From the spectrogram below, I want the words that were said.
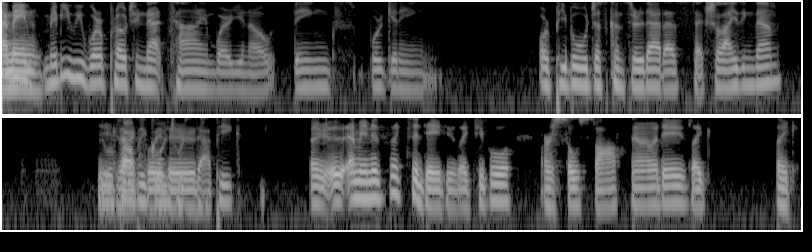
I we, mean- maybe we were approaching that time where you know things were getting, or people would just consider that as sexualizing them. We were Exactly, probably going towards dude. that peak. Uh, I mean, it's like today, dude. Like people are so soft nowadays. Like, like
